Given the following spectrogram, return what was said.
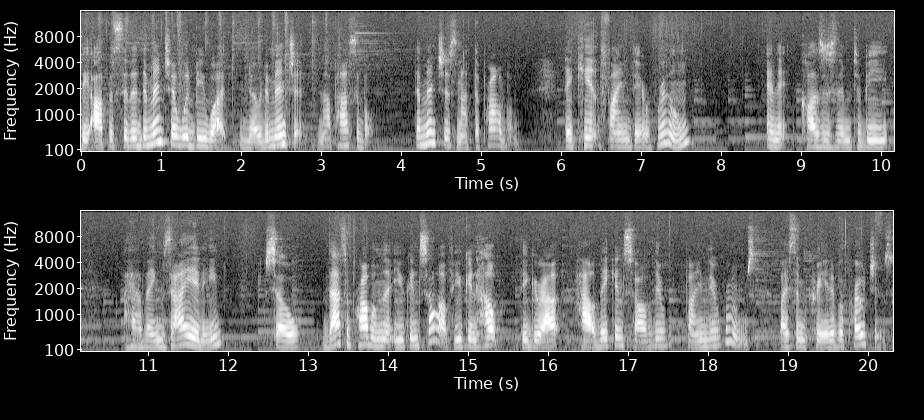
The opposite of dementia would be what? No dementia, not possible. Dementia is not the problem. They can't find their room and it causes them to be have anxiety. So that's a problem that you can solve. You can help figure out how they can solve their, find their rooms by some creative approaches.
